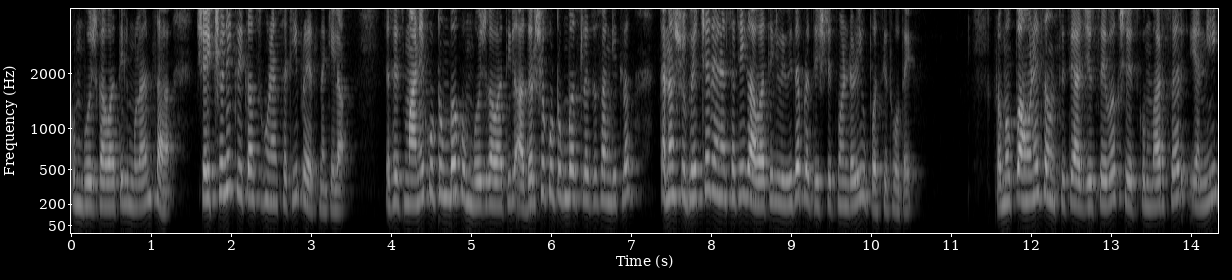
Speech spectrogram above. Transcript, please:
कुंभोज गावातील मुलांचा शैक्षणिक विकास होण्यासाठी प्रयत्न केला. तसेच माने कुटुंब कुंभोज गावातील आदर्श कुटुंब असल्याचं सांगितलं त्यांना शुभेच्छा देण्यासाठी गावातील विविध प्रतिष्ठित मंडळी उपस्थित होते. प्रमुख पाहुणे संस्थेचे आजीवसेवक श्रीत कुंभार सर यांनी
